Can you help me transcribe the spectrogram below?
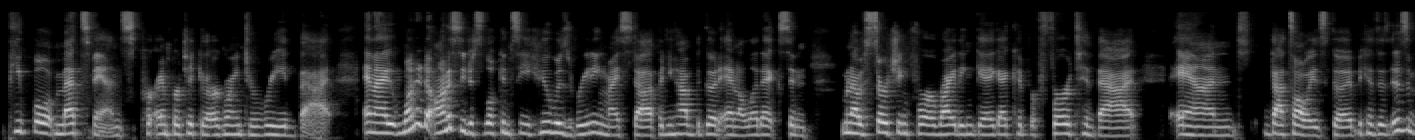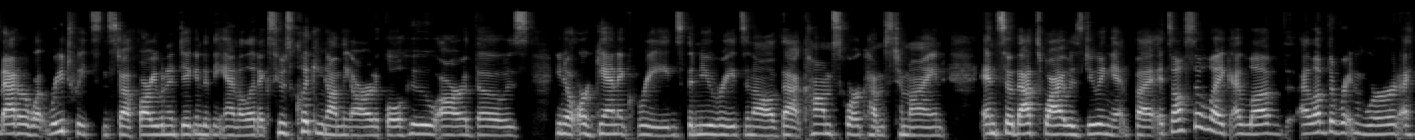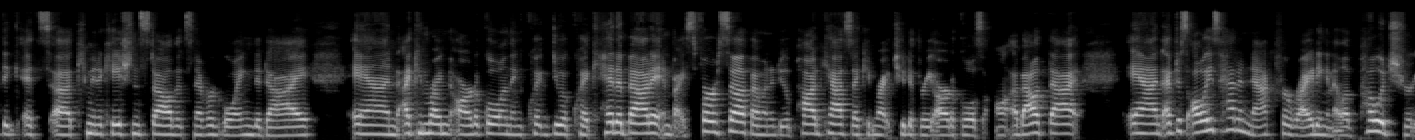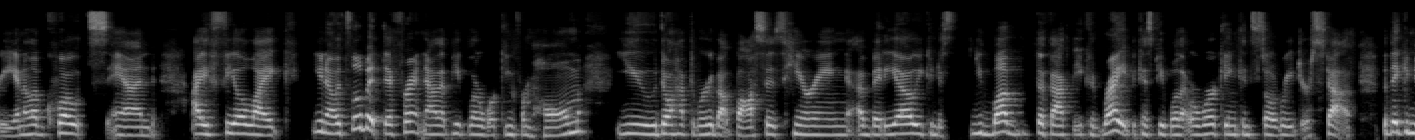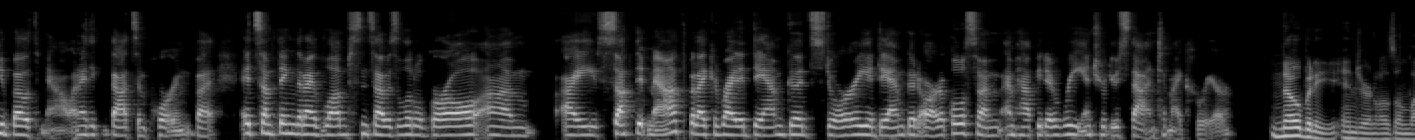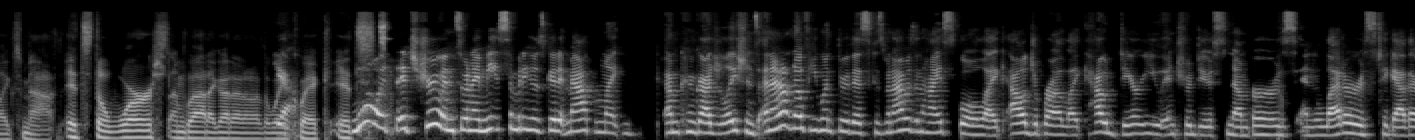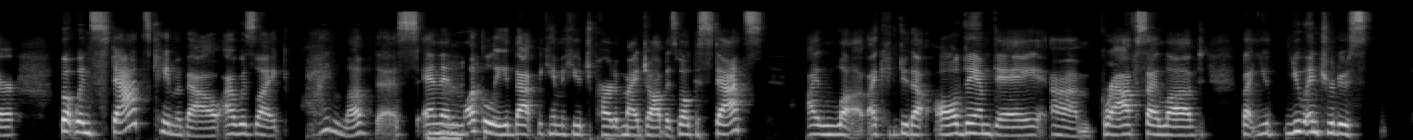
people Mets fans in particular are going to read that. And I wanted to honestly just look and see who was reading my stuff. And you have the good analytics. And when I was searching for a writing gig I could refer to that and that's always good because it doesn't matter what retweets and stuff are. You want to dig into the analytics who's clicking on the article who are those you know organic reads the new reads and all of that comScore comes to mind. And so that's why i was doing it but it's also like i love i love the written word. I think it's a communication style that's never going to die. And i can write an article and then quick do a quick hit about it and vice versa. If i want to do a podcast i can write two to three articles about that and I've just always had a knack for writing and I love poetry and I love quotes. And I feel like, you know, it's a little bit different now that people are working from home. You don't have to worry about bosses hearing a video. You can just, you love the fact that you could write because people that were working can still read your stuff, but they can do both now. And I think that's important. But it's something that I've loved since I was a little girl. Um, I sucked at math, but I could write a damn good story, a damn good article. So I'm I'm happy to reintroduce that into my career nobody in journalism likes math. It's the worst. I'm glad I got it out of the way yeah. quick. It's no, it's it's true. And so when I meet somebody who's good at math, I'm like, um, congratulations. And I don't know if you went through this because when I was in high school, like algebra, like how dare you introduce numbers and letters together? But when stats came about, I was like, I love this. And mm-hmm. then luckily that became a huge part of my job as well. Because stats, I love. I could do that all damn day. Um, graphs I loved, but you you introduce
